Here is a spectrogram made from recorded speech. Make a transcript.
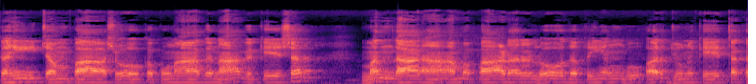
कहीं चंपा, शोक, पुनाग, नाग केसर मंदाराम, पाडर लोध प्रियंगु, अर्जुन के तक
